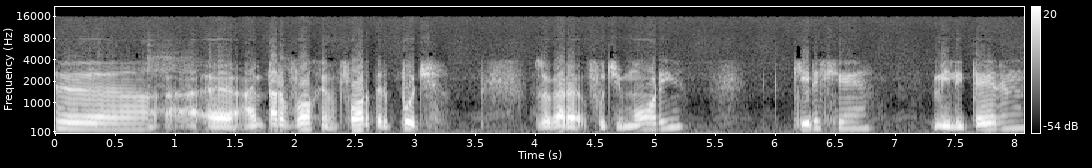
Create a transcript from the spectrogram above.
äh, äh, ein paar Wochen vor der Putsch. Sogar Fujimori, Kirche, Militären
